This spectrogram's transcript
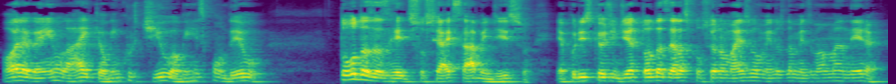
Olha, ganhei um like, alguém curtiu, alguém respondeu. Todas as redes sociais sabem disso e é por isso que hoje em dia todas elas funcionam mais ou menos da mesma maneira.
